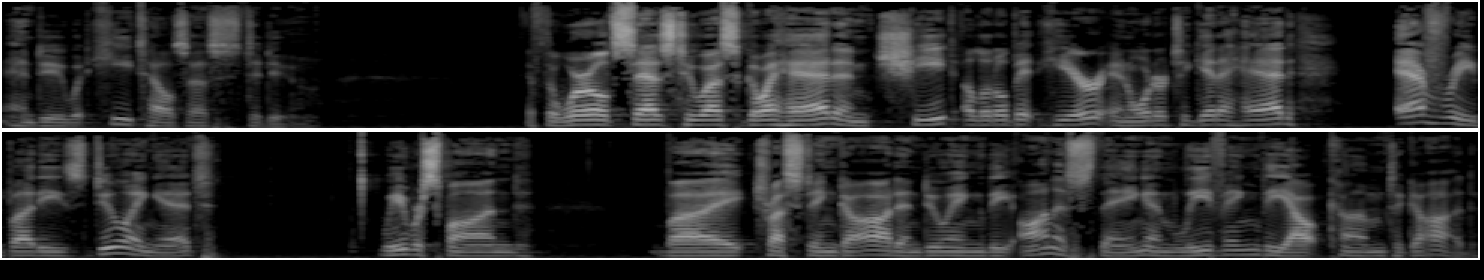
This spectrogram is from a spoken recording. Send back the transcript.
and do what He tells us to do. If the world says to us, go ahead and cheat a little bit here in order to get ahead, everybody's doing it. We respond by trusting God and doing the honest thing and leaving the outcome to God.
